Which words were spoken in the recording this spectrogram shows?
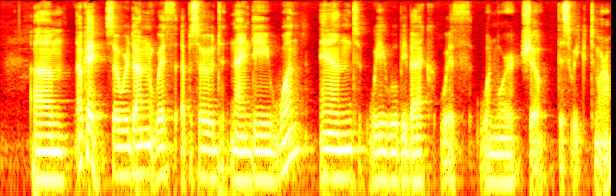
Um, okay, so we're done with episode 91, and we will be back with one more show this week, tomorrow.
